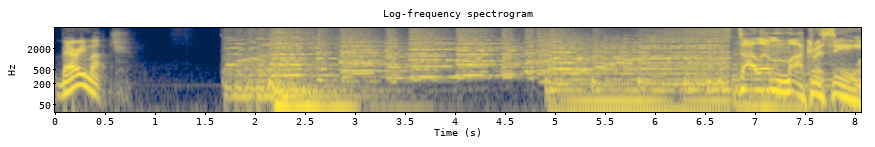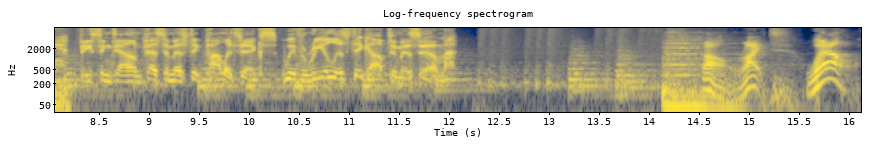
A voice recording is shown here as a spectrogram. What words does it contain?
very much. Democracy. Facing down pessimistic politics with realistic optimism. All right. Well,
